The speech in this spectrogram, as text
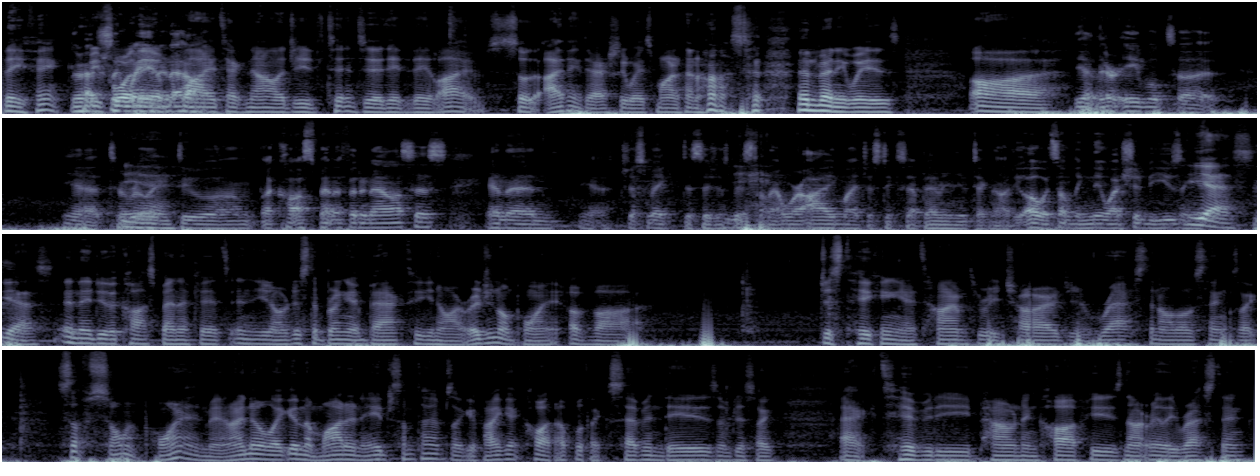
they think They're before they apply technology to, into their day to day lives. So I think they're actually way smarter than us in many ways. Uh, Yeah, they're able to, yeah, to really Yeah. do um, a cost benefit analysis, and then yeah, just make decisions based on that. Where I might just accept every new technology. Oh, it's something new. I should be using it. Yes, yes, and they do the cost benefits, and you know, just to bring it back to you know our original point of uh, just taking your time to recharge and rest and all those things, like stuff's so important, man. I know, like in the modern age, sometimes like if I get caught up with like seven days of just like activity, pounding coffees, not really resting,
